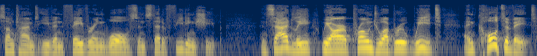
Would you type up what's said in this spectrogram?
sometimes even favoring wolves instead of feeding sheep. And sadly, we are prone to uproot wheat and cultivate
